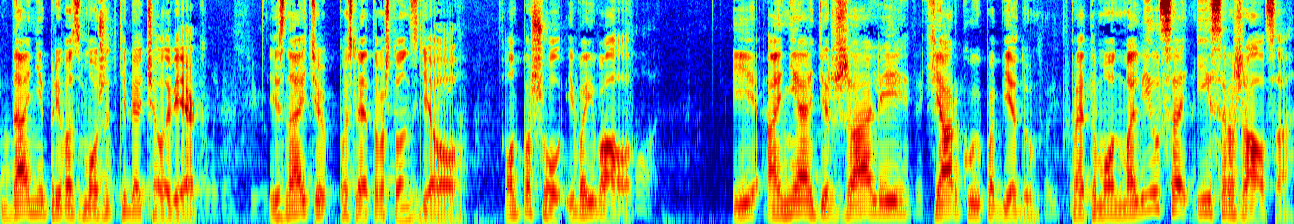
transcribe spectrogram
да не превозможет Тебя человек». И знаете после этого, что он сделал? Он пошел и воевал. И они одержали яркую победу. Поэтому он молился и сражался.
